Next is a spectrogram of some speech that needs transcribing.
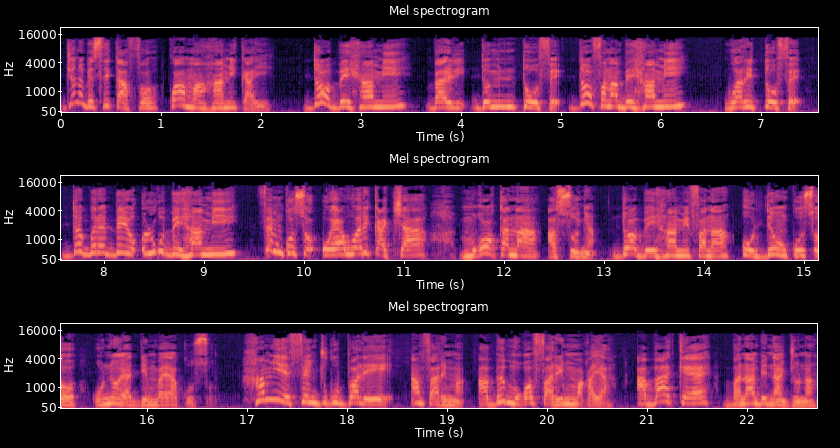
jɔnni bɛ se k'a fɔ ko a ma hami k'a ye dɔw bɛ hami bari dumuni t'o fɛ dɔw fana bɛ hami wari t'o fɛ dɔ gwɛrɛ be yen olugu be hami fɛɛn min kosɔn o y'a wari ka ca mɔgɔw ka na a soɲa dɔw be hami fana o denw kosɔn o n'o ya denbaya kosɔn hami ye fɛɛn juguba le ye an fari ma a be mɔgɔ fari magaya a b'a kɛ bana bena joona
